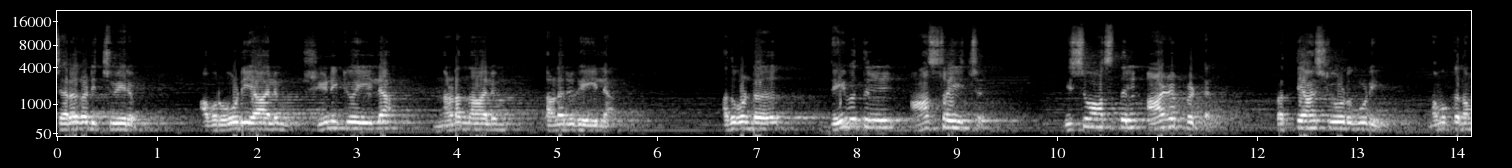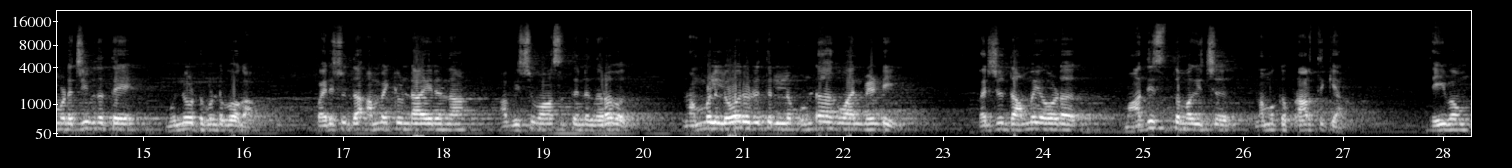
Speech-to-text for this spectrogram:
ചിറകടിച്ചുയരും. അവർ ഓടിയാലും ക്ഷീണിക്കുകയില്ല നടന്നാലും തളരുകയില്ല. അതുകൊണ്ട് ദൈവത്തിൽ ആശ്രയിച്ച് വിശ്വാസത്തിൽ ആഴപ്പെട്ട് പ്രത്യാശയോടുകൂടി നമുക്ക് നമ്മുടെ ജീവിതത്തെ മുന്നോട്ട് കൊണ്ടുപോകാം. പരിശുദ്ധ അമ്മയ്ക്കുണ്ടായിരുന്ന ആ വിശ്വാസത്തിന്റെ നിറവ് നമ്മളിൽ ഓരോരുത്തരിലും ഉണ്ടാകുവാൻ വേണ്ടി പരിശുദ്ധ അമ്മയോട് മാധ്യസ്ഥം വഹിച്ച് നമുക്ക് പ്രാർത്ഥിക്കാം. ദൈവം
